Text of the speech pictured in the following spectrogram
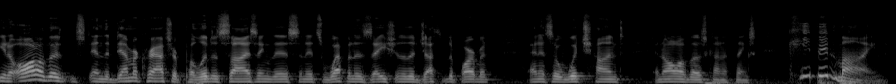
You know, all of the and the Democrats are politicizing this, and it's weaponization of the Justice Department, and it's a witch hunt, and all of those kind of things. Keep in mind,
